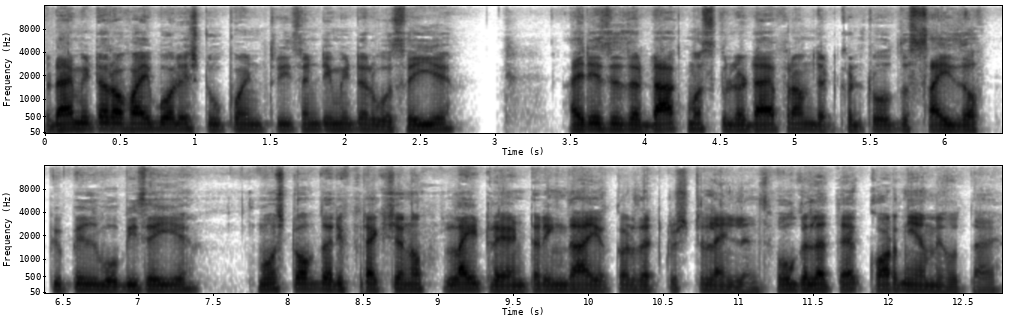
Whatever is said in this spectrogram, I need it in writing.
the diameter of eyeball is two point three centimetre वो सही है. Eye iris is a dark muscular diaphragm that control the size of pupil वो भी सही है. Most of the refraction of light ray entering the eye occurs at crystal lens वो गलत है कॉर्निया में होता है.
